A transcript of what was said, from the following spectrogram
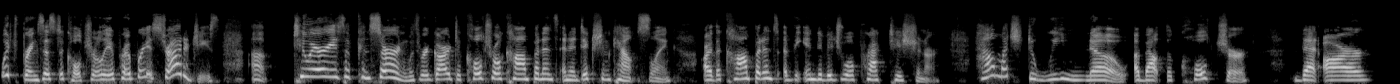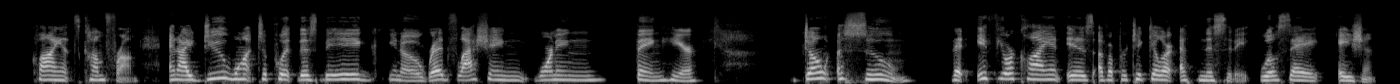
Which brings us to culturally appropriate strategies. Uh, two areas of concern with regard to cultural competence and addiction counseling are the competence of the individual practitioner. How much do we know about the culture that our clients come from. And i do want to put this big you know red flashing warning thing here. Don't assume that if your client is of a particular ethnicity we'll say asian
